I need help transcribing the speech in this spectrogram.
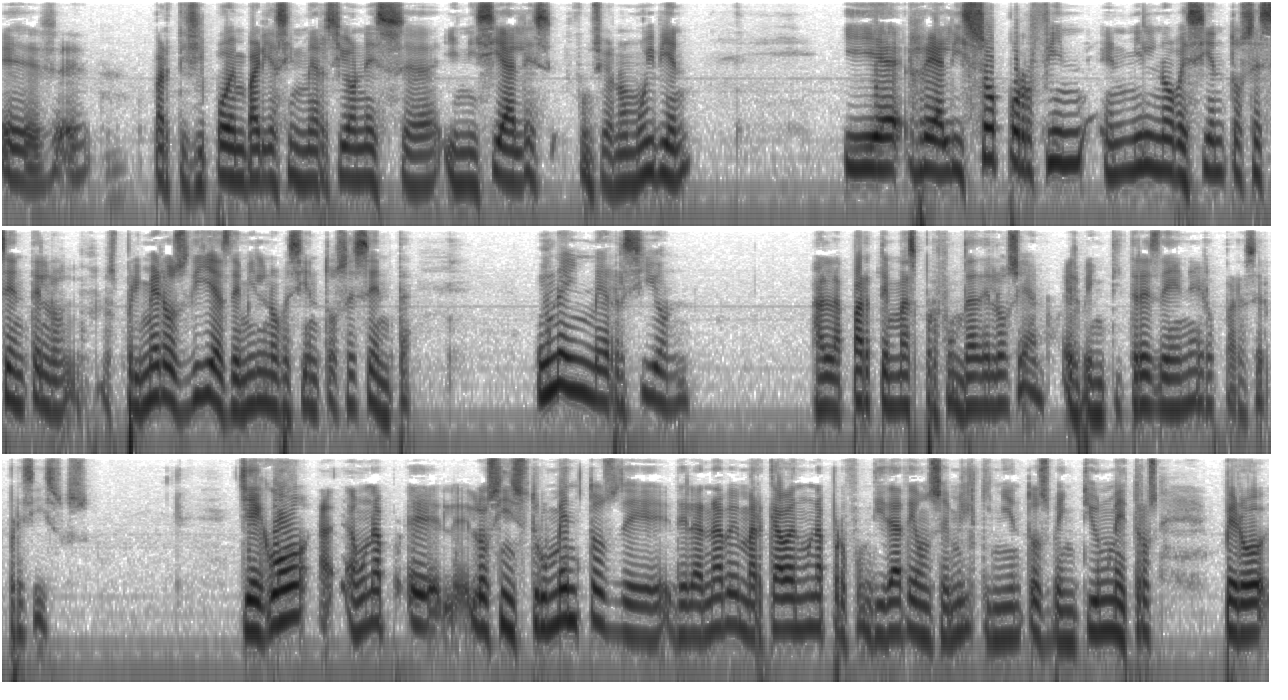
Eh, participó en varias inmersiones eh, iniciales, funcionó muy bien y eh, realizó por fin en 1960, en los primeros días de 1960, una inmersión a la parte más profunda del océano, el 23 de enero para ser precisos. Llegó a, una... Eh, los instrumentos de, de, la nave marcaban una profundidad de 11.521 metros, pero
